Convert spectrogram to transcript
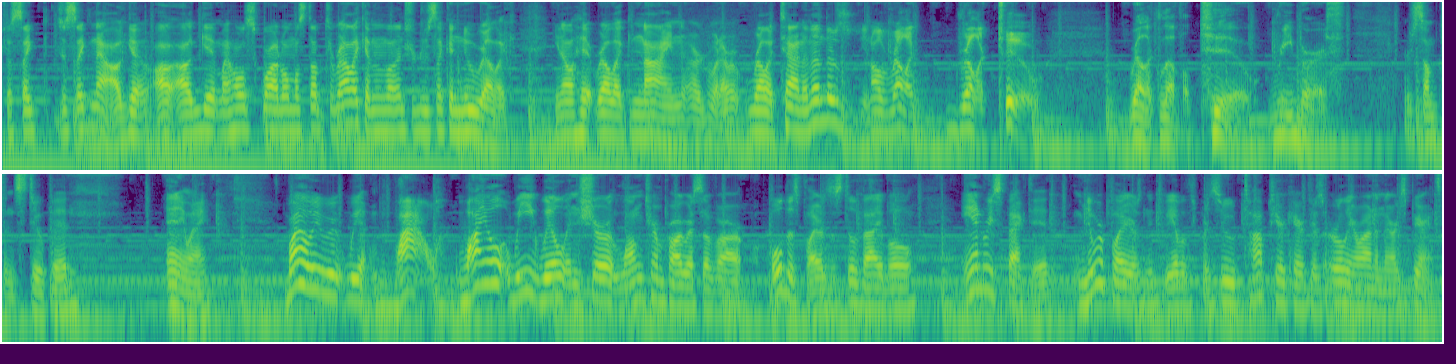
Just like, just like now, I'll get, I'll, I'll get my whole squad almost up to relic, and then they'll introduce like a new relic. You know, hit relic nine or whatever, relic ten, and then there's you know relic, relic two, relic level two, rebirth, or something stupid. Anyway, while we, we wow, while we will ensure long-term progress of our oldest players is still valuable and respected, newer players need to be able to pursue top-tier characters earlier on in their experience.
